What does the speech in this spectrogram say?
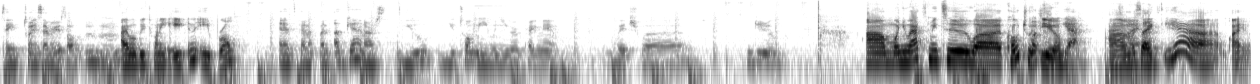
say 27 years old. Mm-hmm. I will be 28 in April. And it's kind of fun. Again, our you you told me when you were pregnant, which was do Um, when you asked me to uh, coach with you, Yeah. I was like, yeah, I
